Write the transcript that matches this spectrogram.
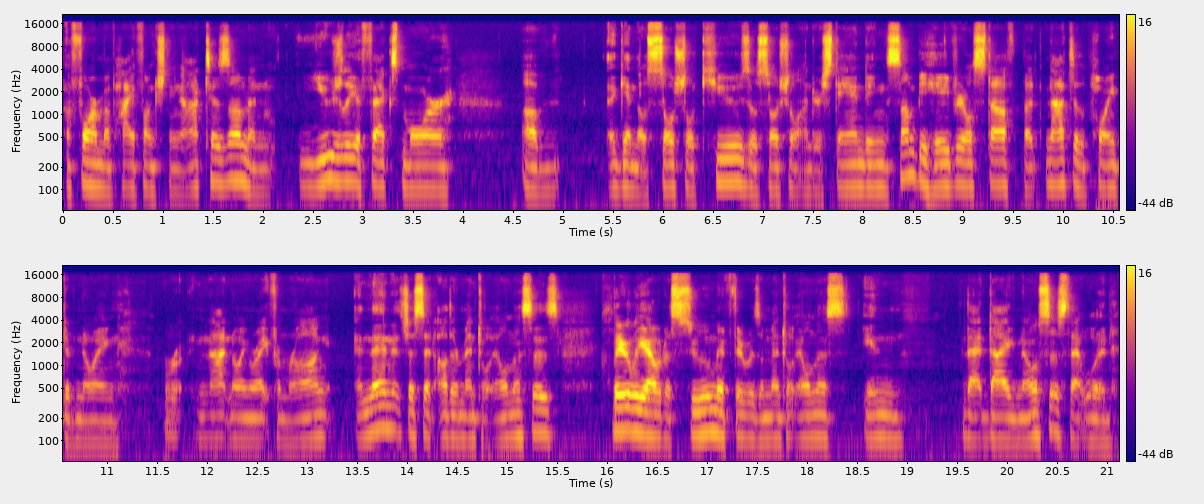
a form of high functioning autism and usually affects more of again those social cues, those social understandings, some behavioral stuff, but not to the point of knowing not knowing right from wrong. And then it's just that other mental illnesses. Clearly, I would assume if there was a mental illness in that diagnosis that would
